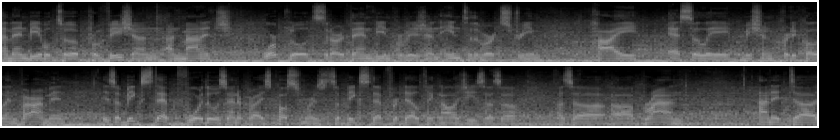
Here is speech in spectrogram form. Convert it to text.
and then be able to provision and manage workloads that are then being provisioned into the VirtuStream high SLA, mission critical environment is a big step for those enterprise customers. It's a big step for Dell Technologies as a, as a, a brand. And it uh,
